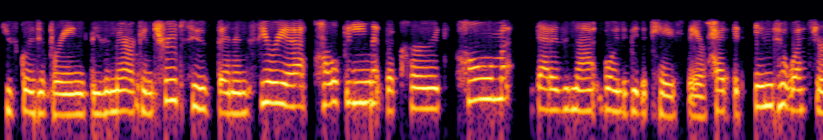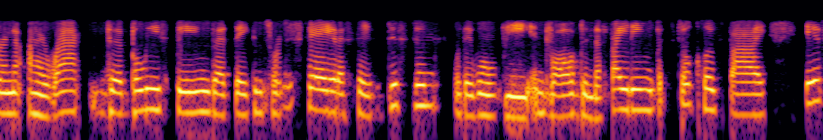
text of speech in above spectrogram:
he's going to bring these American troops who've been in Syria helping the Kurds home. That is not going to be the case. They are headed into western Iraq, the belief being that they can sort of stay at a safe distance where they won't be involved in the fighting, but still close by if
